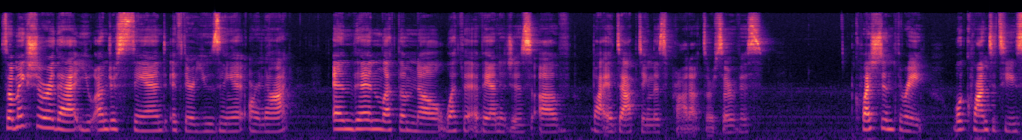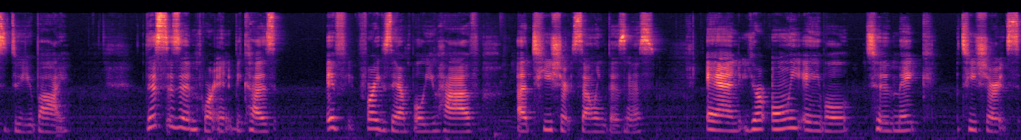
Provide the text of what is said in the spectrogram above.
So make sure that you understand if they're using it or not, and then let them know what the advantages of by adapting this product or service. Question three What quantities do you buy? This is important because if, for example, you have a t shirt selling business and you're only able to make t shirts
